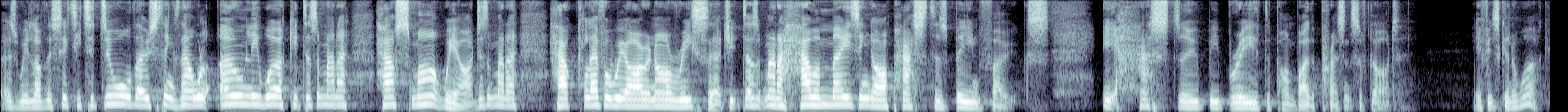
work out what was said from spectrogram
as we love the city, to do all those things. That will only work. It doesn't matter how smart we are, it doesn't matter how clever we are in our research, it doesn't matter how amazing our past has been, folks. It has to be breathed upon by the presence of God if it's going to work.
